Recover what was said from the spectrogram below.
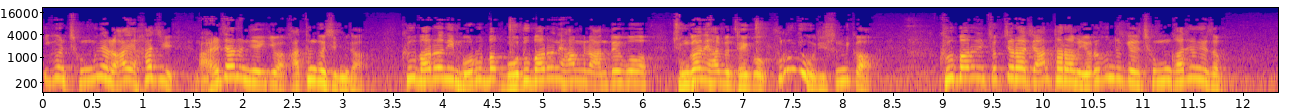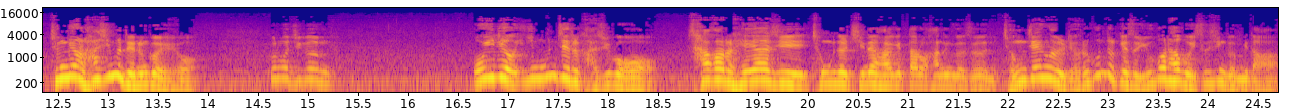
이건 청문회를 아예 하지 말자는 얘기와 같은 것입니다. 그 발언이 모두, 바- 모두 발언에 하면 안 되고 중간에 하면 되고 그런 게 어디 있습니까? 그 발언이 적절하지 않다라면 여러분들께서 청문 과정에서 증명을 하시면 되는 거예요. 그리고 지금 오히려 이 문제를 가지고 사과를 해야지 청문회를 진행하겠다고 하는 것은 정쟁을 여러분들께서 유발하고 있으신 겁니다.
